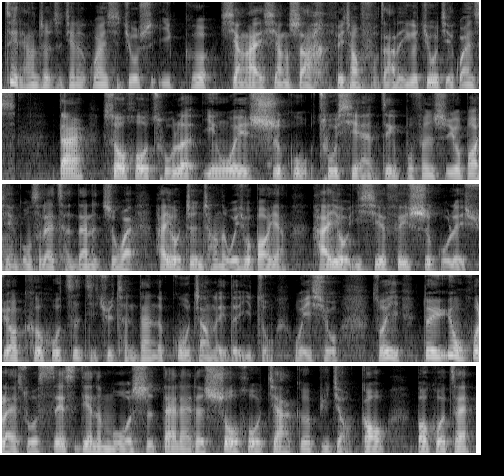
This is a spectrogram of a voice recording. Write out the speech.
这两者之间的关系就是一个相爱相杀、非常复杂的一个纠结关系。当然，售后除了因为事故出险这个部分是由保险公司来承担的之外，还有正常的维修保养，还有一些非事故类需要客户自己去承担的故障类的一种维修。所以，对于用户来说，4S 店的模式带来的售后价格比较高，包括在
